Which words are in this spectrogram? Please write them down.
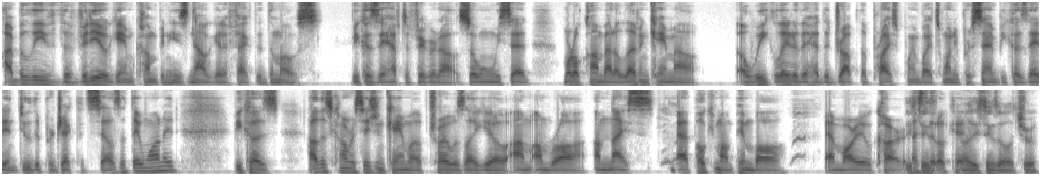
I believe the video game companies now get affected the most because they have to figure it out. So when we said Mortal Kombat 11 came out, a week later they had to drop the price point by 20% because they didn't do the projected sales that they wanted. Because how this conversation came up, Troy was like, yo, I'm I'm raw. I'm nice at Pokemon pinball. At Mario Kart. These I things, said, okay. all these things are all true.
